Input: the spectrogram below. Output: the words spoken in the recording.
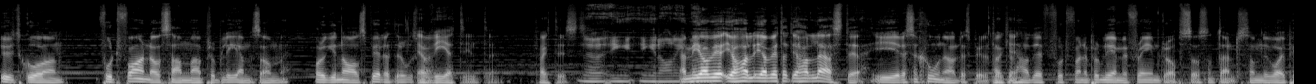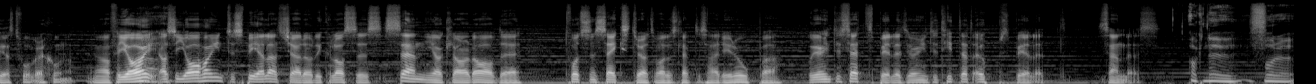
utgåvan fortfarande av samma problem som originalspelet drogs Jag med. vet inte, faktiskt. Jag har ing, ingen aning. Ja, men jag, vet, jag, har, jag vet att jag har läst det i recensionen av det spelet, att Okej. den hade fortfarande problem med frame drops och sånt där som det var i PS2-versionen. Ja, för jag, har ju- Ja. alltså jag har ju inte spelat Shadow of the Colossus sen jag klarade av det. 2006 tror jag att det var det släpptes här i Europa. Och jag har inte sett spelet, jag har inte tittat upp spelet sen dess. Och nu får du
